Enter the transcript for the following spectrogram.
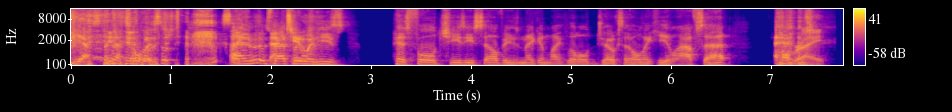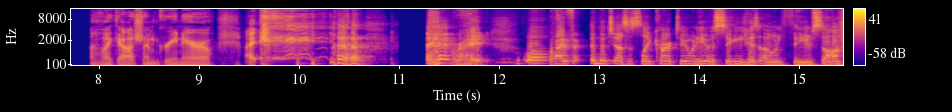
Yes. That's always, like and especially when he's his full cheesy self and he's making like little jokes that only he laughs at. And- right. Oh my gosh, I'm Green Arrow. I right. Well, right in the Justice League cartoon when he was singing his own theme song.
